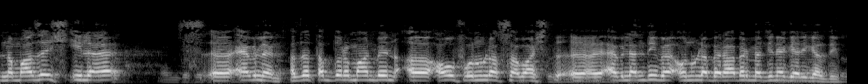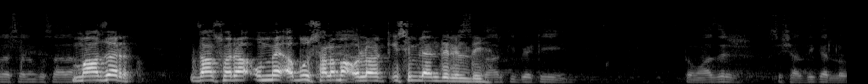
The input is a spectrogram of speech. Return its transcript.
namazış ile e, evlen. Hazret Abdurrahman bin e, Avf onunla savaştı, e, evlendi ve onunla beraber Medine geri geldi. Mazır daha sonra Umme Abu Salama olarak isimlendirildi. तो माजिर से शादी कर लो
